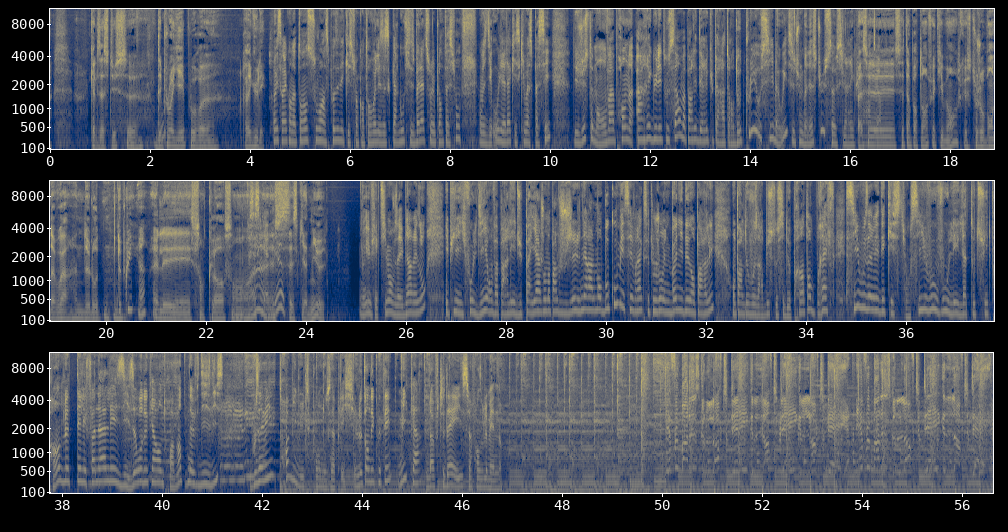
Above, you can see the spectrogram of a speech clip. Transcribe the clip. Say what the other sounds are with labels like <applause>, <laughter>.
quelles astuces euh, déployer pour euh, réguler Oui, c'est vrai qu'on a tendance souvent à se poser des questions quand on voit les escargots qui se baladent sur les plantations. On se dit, oh là là, qu'est-ce qui va se passer? Et justement, on va apprendre à réguler tout ça. On va parler des récupérateurs d'eau de pluie aussi. Bah oui, c'est une bonne astuce, ça aussi, les Bah, récupérateurs. c'est c'est important, effectivement, parce que c'est toujours bon d'avoir de l'eau de pluie. Hein. Elle est sans chlore, sans... C'est ce qu'il y a de mieux. Oui, effectivement, vous avez bien raison. Et puis, il faut le dire, on va parler du paillage. On en parle généralement beaucoup, mais c'est vrai que c'est toujours une bonne idée d'en parler. On parle de vos arbustes aussi de printemps. Bref, si vous avez des questions, si vous voulez là tout de suite prendre le téléphone, allez-y. 0243 29 10 10. Vous avez trois minutes pour nous appeler. Le temps d'écouter Mika Love Today sur France Bleu Men. Gonna love today, gonna love today, gonna love today. Everybody's gonna love today, gonna love today.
